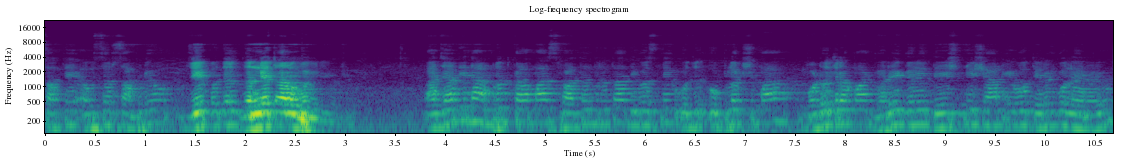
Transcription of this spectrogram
સાથે અવસર સાંપડ્યો જે બદલ ધન્યતા અનુભવી રહ્યો છું. આઝાદીના અમૃતકાળમાં સ્વતંત્રતા દિવસની ઉપલક્ષમાં વડોદરામાં ઘરે ઘરે દેશની શાન એવો તિરંગો લહેરાયો.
